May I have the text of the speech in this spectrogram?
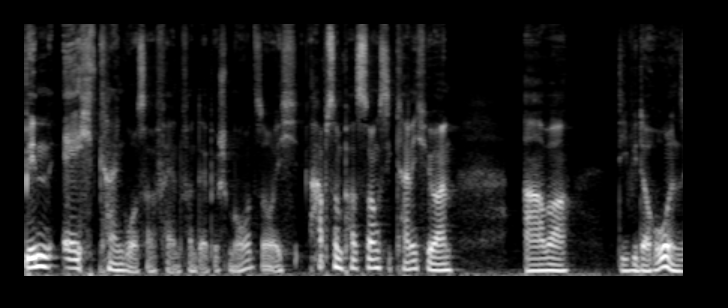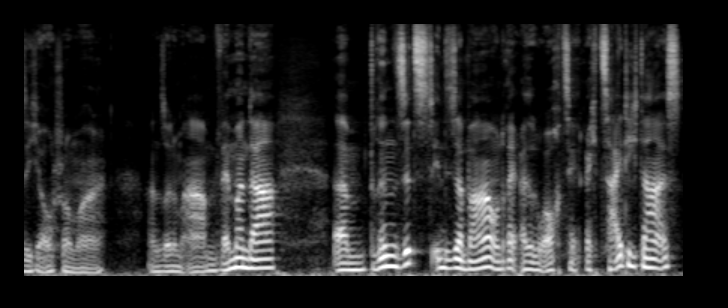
bin echt kein großer Fan von Depeche Mode. So, ich habe so ein paar Songs, die kann ich hören, aber die wiederholen sich auch schon mal an so einem Abend. Wenn man da ähm, drin sitzt in dieser Bar und also auch recht zeitig da ist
